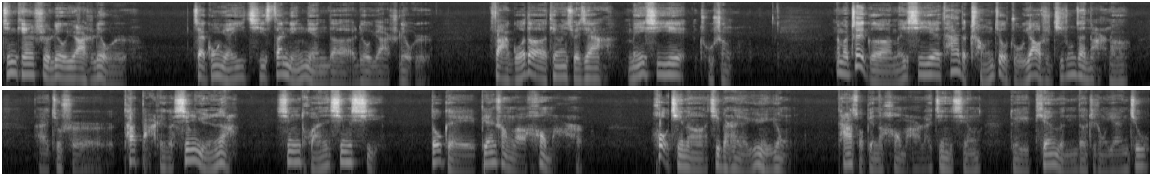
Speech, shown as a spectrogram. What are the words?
今天是六月二十六日，在公元一七三零年的六月二十六日，法国的天文学家梅西耶出生。那么，这个梅西耶他的成就主要是集中在哪儿呢？哎，就是他把这个星云啊、星团、星系都给编上了号码。后期呢，基本上也运用他所编的号码来进行对天文的这种研究。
